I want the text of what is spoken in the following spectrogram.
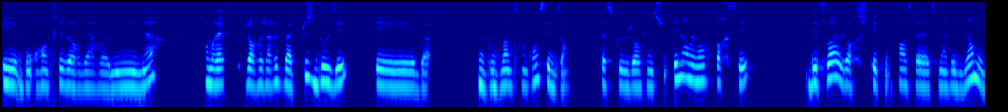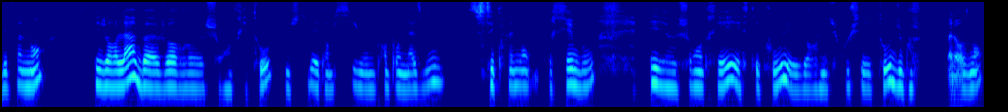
Et bon, rentrer genre vers euh, minuit, une heure. En bref, genre, j'arrive à plus doser. Et bah, au bout de 25 ans, c'est bien. Parce que genre, je me suis énormément forcée. Des fois, genre, j'étais, enfin, ça, ça m'a fait du bien, mais des fois, non. Et genre là, bah, genre, euh, je suis rentrée tôt. Je me suis dit, bah, tant pis si je me prends pour une has-been. J'étais complètement rebou. Et euh, je suis rentrée et c'était cool. Et genre, je me suis couchée tôt, du coup, malheureusement.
